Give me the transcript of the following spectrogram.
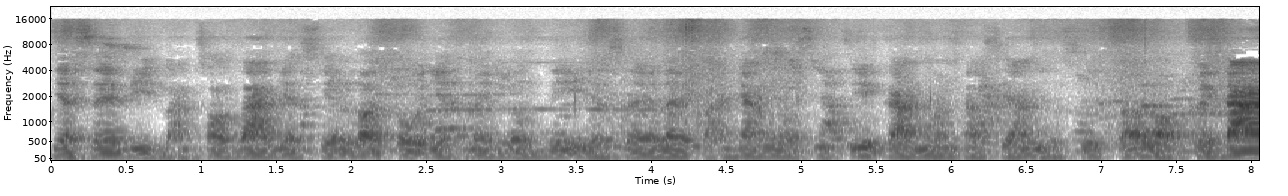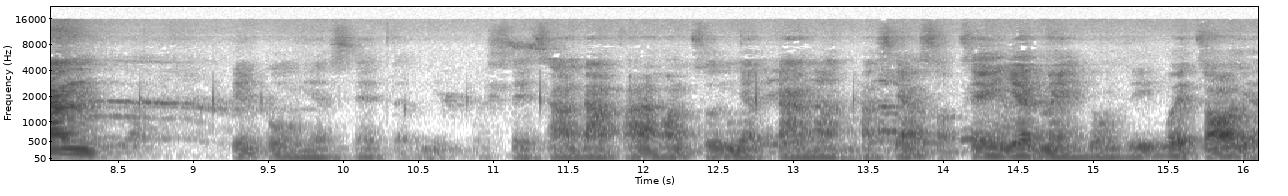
nhà xe bị bản so ra nhà xiến lo tối nhật mình đồng tí nhà xe lấy phải hàng lò xì tí ca muôn thà sáng nhà sự có lọ khởi đàn. Tiến cùng nhà xe tự nhiên xe sao đào phá hón xuống nhật ca muôn thà sáng sọ xe nhật mình đồng tí với cho nhà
